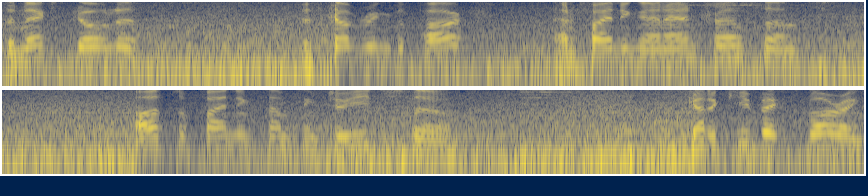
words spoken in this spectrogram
The next goal is discovering the park and finding an entrance and also finding something to eat so gotta keep exploring.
